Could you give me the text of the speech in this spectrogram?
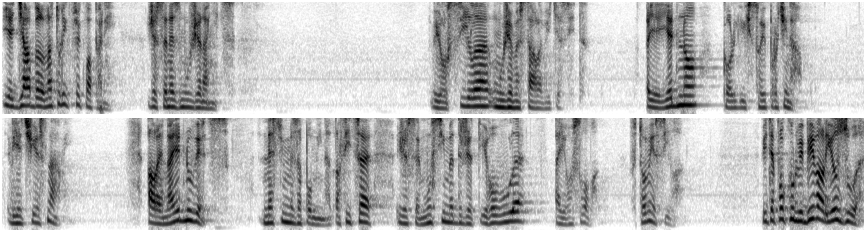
je ďábel natolik překvapený, že se nezmůže na nic. V jeho síle můžeme stále vytěsit. A je jedno, kolik jich stojí proti nám. Větší je s námi. Ale na jednu věc nesmíme zapomínat. A sice, že se musíme držet jeho vůle a jeho slova. V tom je síla. Víte, pokud by býval Jozue,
